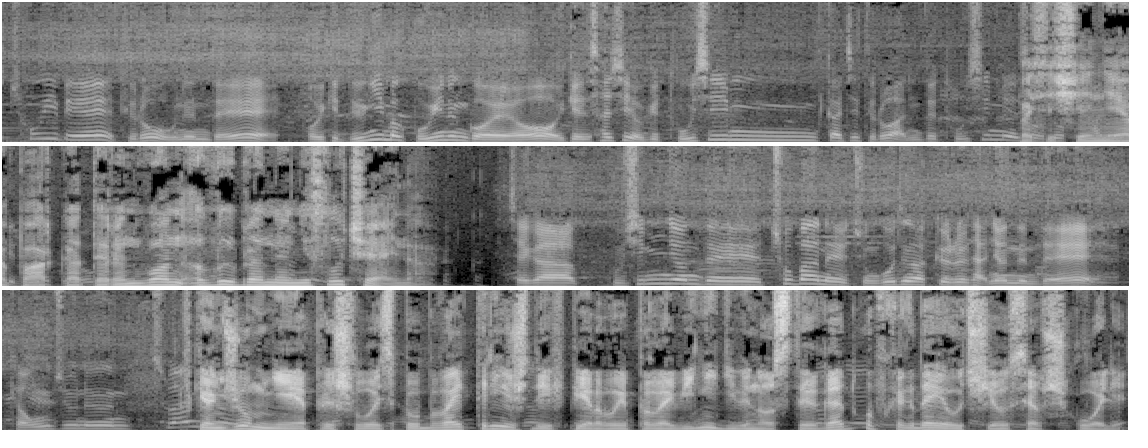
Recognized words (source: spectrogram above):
이렇게 초입에 들어오는데 어, 이렇게 능이 막 보이는 거예요. 이게 사실 여기 도심까지 들어왔는데 도심에서 Посещение парка Теренвон выбрано не случайно. 제가 90년대 초반에 중고등학교를 다녔는데 경주는 В Кёнджу мне пришлось побывать трижды в первой половине 90-х годов, когда я учился в школе.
